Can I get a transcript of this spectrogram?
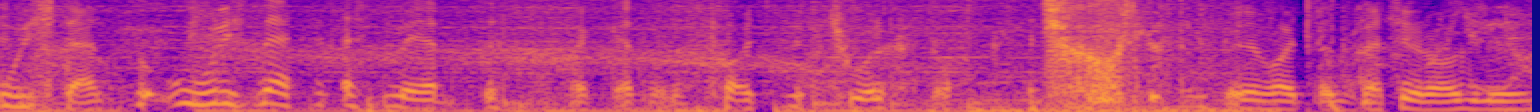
Úristen! Úristen! Ezt miért? Ezt meg kellett volna szóval, hogy csurgatok. Csurgatok. Nem hagytad becsurogni.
